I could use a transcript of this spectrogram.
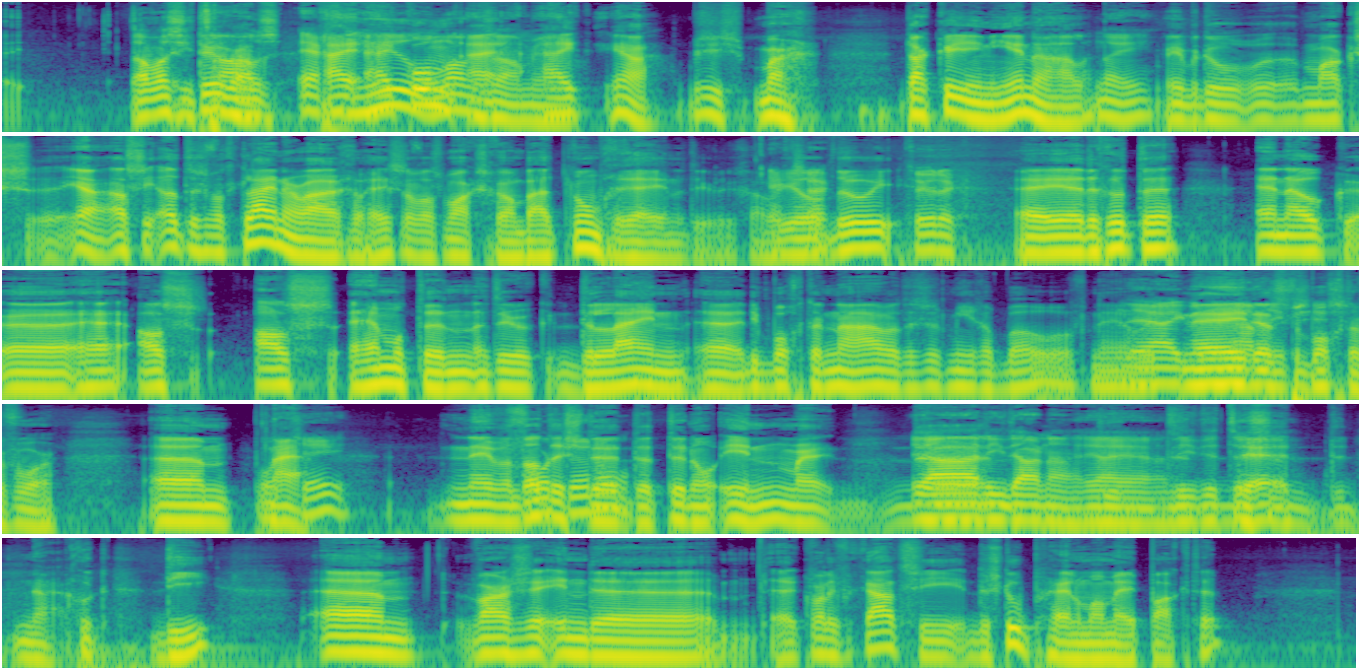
Daar was hij trouwens echt hij, heel hij kon, langzaam. hij- ja. hij- ja, precies. Maar daar kun je niet inhalen. nee. Ik bedoel, Max, ja, als die auto's wat kleiner waren geweest, dan was Max gewoon buitenom gereden natuurlijk. Gewoon, joh, doei. Tuurlijk. Hey, de groeten. En ook eh, hè, als, als Hamilton natuurlijk de lijn, eh, die bocht erna, wat is het, Mirabeau? Of nee, Ja, nee dat is de bocht ervoor. Ehm, nou ja? Nee, want dat is de, de tunnel in. Maar de- Ja, die daarna. Ja, ja, die de- ertussen. de- de- nou goed, die. Ehm, waar ze in de eh, kwalificatie de stoep helemaal mee pakten.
